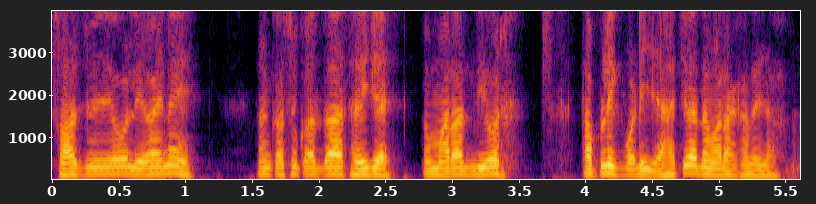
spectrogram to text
શ્વાસ એવો લેવાય નહીં અને કશું કરતા થઈ જાય તો મારા દિવસ તકલીફ પડી જાય. સાચી વાત તમારા, ખાલી જાઓ.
